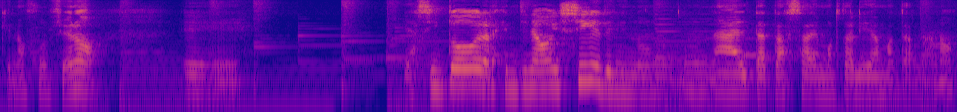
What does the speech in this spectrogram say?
que no funcionó. Y así todo, la Argentina hoy sigue teniendo una alta tasa de mortalidad materna. ¿no?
